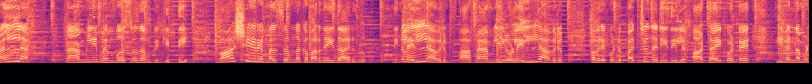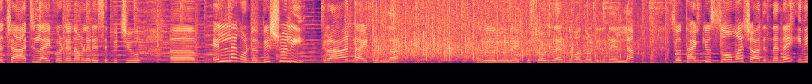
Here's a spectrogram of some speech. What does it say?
നല്ല ഫാമിലി മെമ്പേഴ്സിനെ നമുക്ക് കിട്ടി. വാശിയേറിയ മത്സരം എന്നൊക്കെ പറഞ്ഞ ഇതായിരുന്നു. നിങ്ങൾ എല്ലാവരും ആ ഫാമിലിയിലുള്ള എല്ലാവരും അവരെ കൊണ്ട് പറ്റുന്ന രീതിയിൽ പാട്ടായിക്കോട്ടെ ഈവൻ നമ്മുടെ ചാറ്റിലായിക്കോട്ടെ നമ്മളെ രസിപ്പിച്ചു. എല്ലാം കൊണ്ടും വിഷ്വലി ഗ്രാൻഡ് ആയിട്ടുള്ള ഒരു ഒരു ഒരു എപ്പിസോഡ്സ് ആയിരുന്നു വന്നുകൊണ്ടിരുന്ന എല്ലാം. So thank you so much ആദ്യം തന്നെ ഇനി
